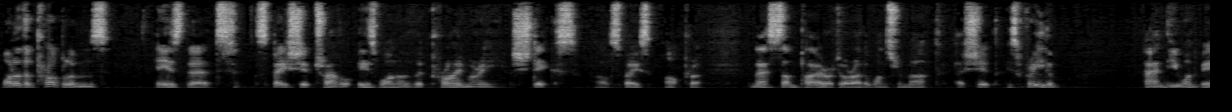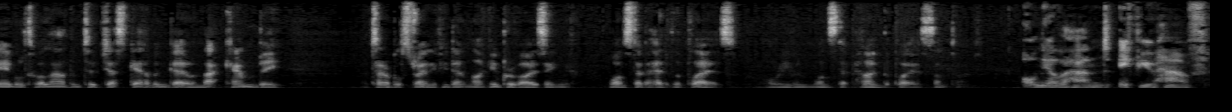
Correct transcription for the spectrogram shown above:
one of the problems is that spaceship travel is one of the primary shticks of space opera. And as some pirate or other once remarked, a ship is freedom, and you want to be able to allow them to just get up and go, and that can be a terrible strain if you don't like improvising one step ahead of the players, or even one step behind the players sometimes. on the other hand, if you have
